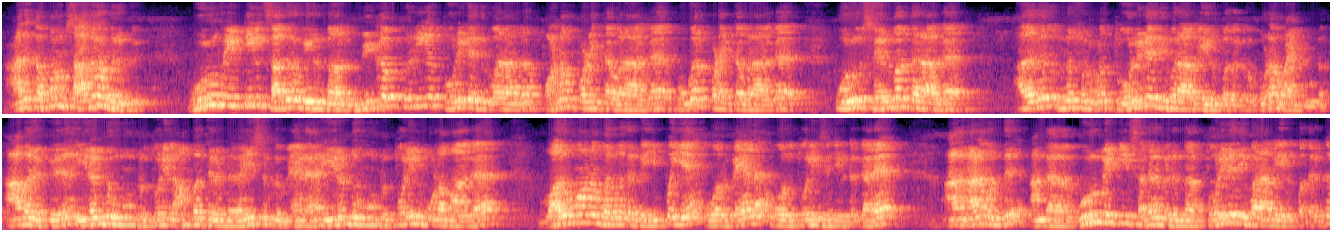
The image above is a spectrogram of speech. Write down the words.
அதுக்கப்புறம் சதுரம் இருக்கு. குரு வீட்டில் சதுரம் இருந்தால் மிகப்பெரிய தொழிலதிபராக பணம் படைத்தவராக புகழ் படைத்தவராக ஒரு செல்வந்தராக அதாவது இன்னும் சொல்றோம் தொழிலதிபராக இருப்பதற்கு கூட வாய்ப்பு உண்டு. அவருக்கு இரண்டு மூன்று தொழில் 52 ரெண்டு வயசுக்கு மேலே இரண்டு மூன்று தொழில் மூலமாக வருமானம் வருவதற்கு இப்பயே ஒரு வேலை ஒரு தொழில் செஞ்சுக்கிட்டு இருக்காரு. அதனால வந்து அந்த குருமெட்டில் சதுரம் இருந்தால் தொழிலதிபராக இருப்பதற்கு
